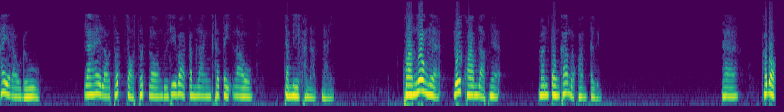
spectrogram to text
ให้เราดู และให้เราทดสอบทดลองดูที่ว่ากำลังสติเราจะมีขนาดไหน ความง่วงเนี่ย หรือความหลับเนี่ย มันตรงข้ามกับความตื่นนะเขาบอก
